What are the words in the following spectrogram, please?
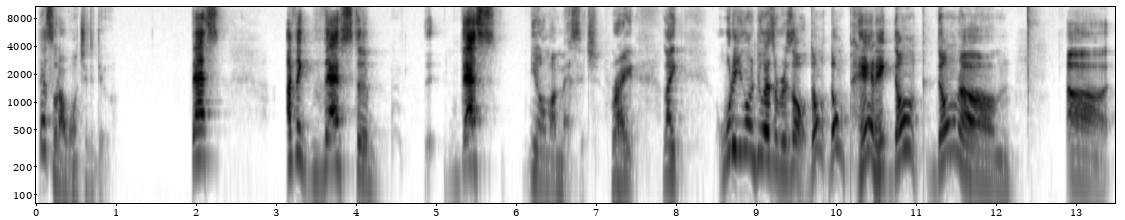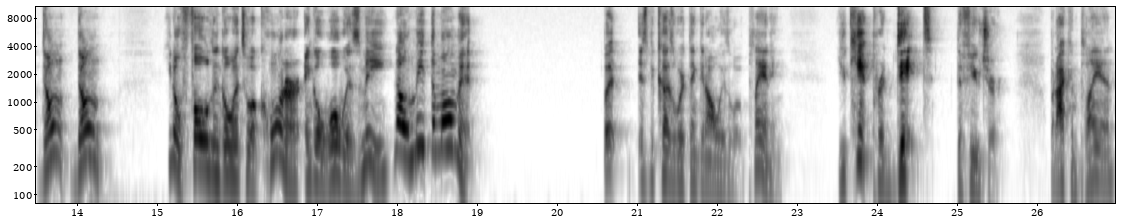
That's what I want you to do. That's I think that's the that's you know my message, right? Like what are you to do as a result? Don't don't panic. Don't don't um uh don't don't you know fold and go into a corner and go woe is me. No, meet the moment. But it's because we're thinking always we're planning. You can't predict the future, but I can plan.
